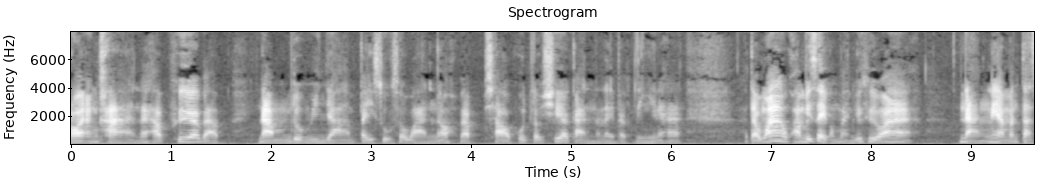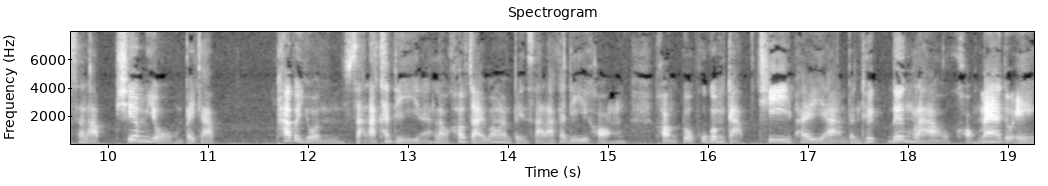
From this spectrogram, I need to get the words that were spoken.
ลอยอังคารนะครับ เพื่อแบบนำดวงวิญญาณไปสู่สวรรค์เนาะแบบชาวพุทธเราเชื่อกันอะไรแบบนี้นะฮะแต่ว่าความพิเศษของมันก็คือว่าหนังเนี่ยมันตัดสลับเชื่อมโยงไปกับ ภาพยนตร์สารคดีนะเราเข้าใจว่ามันเป็นสารคดีของของตัวผู้กำกับที่พยายามบันทึกเรื่องราวของแม่ตัวเอง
